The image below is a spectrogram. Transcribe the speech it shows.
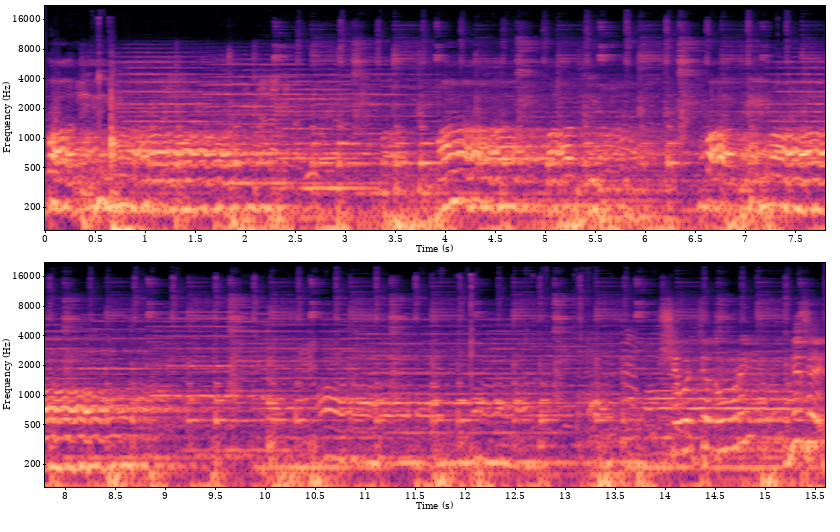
शेवटच्या दोन म्युझिक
